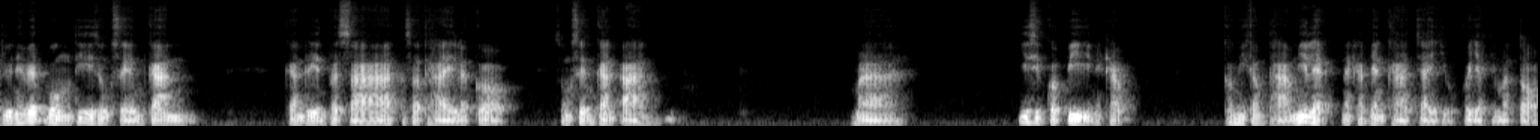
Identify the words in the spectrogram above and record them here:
อยู่ในเวทวงที่ส่งเสริมการการเรียนภาษาภาษาไทยแล้วก็ส่งเสริมการอ่าน มา 20 กว่าปีนะครับ ก็มีคำถามนี้แหละนะครับ ยังคาใจอยู่ก็อยากจะมาตอบ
